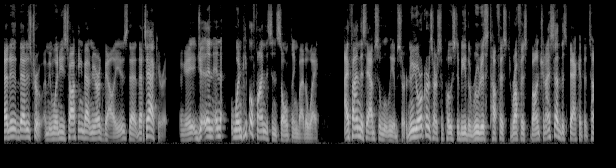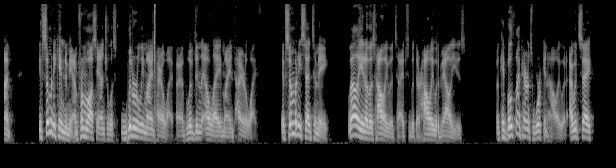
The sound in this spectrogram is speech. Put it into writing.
That is, that is true. I mean, when he's talking about New York values, that, that's accurate. Okay, and, and when people find this insulting, by the way, I find this absolutely absurd. New Yorkers are supposed to be the rudest, toughest, roughest bunch, and I said this back at the time. If somebody came to me, I'm from Los Angeles, literally my entire life. I've lived in LA my entire life. If somebody said to me, "Well, you know those Hollywood types with their Hollywood values," okay, both my parents work in Hollywood. I would say,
